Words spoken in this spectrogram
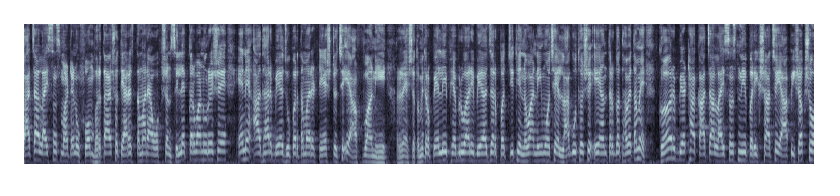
કાચા લાયસન્સ માટેનું ફોર્મ ભરતા હશો ત્યારે જ તમારે આ ઓપ્શન સિલેક્ટ કરવાનું રહેશે. એને આધાર બેઝ ઉપર તમારે ટેસ્ટ છે એ આપવાની રહેશે. તો મિત્રો, પહેલી ફેબ્રુઆરી બે હજાર પચીસથી નવા નિયમો છે, લાગુ થશે એ અંતર્ગત હવે તમે ઘર બેઠા કાચા લાયસન્સની પરીક્ષા છે એ આપી શકશો.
